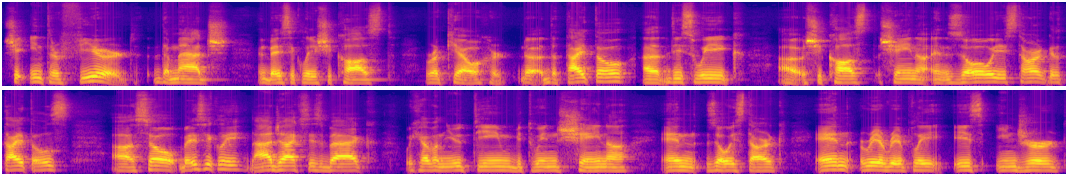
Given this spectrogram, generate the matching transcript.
she interfered the match and basically she cost Raquel her uh, the title. Uh, this week uh, she cost Shayna and Zoey Stark the titles. Uh, so basically, Nia Jax is back. We have a new team between Shayna and Zoey Stark and Rhea Ripley is injured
